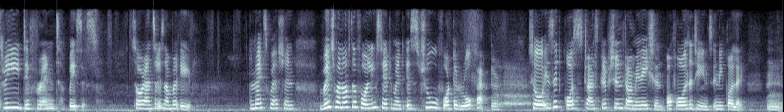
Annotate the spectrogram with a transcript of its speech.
three different bases. So our answer is number A. Next question. Which one of the following statement is true for the rho factor? So is it cause transcription termination of all the genes in E. coli mm.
